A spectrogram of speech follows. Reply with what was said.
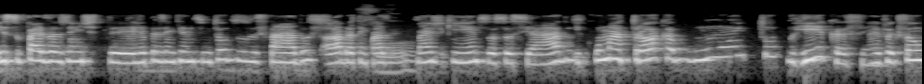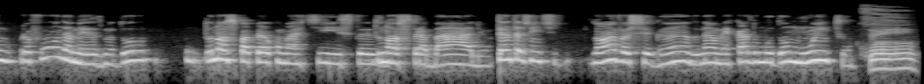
Isso faz a gente ter representantes em todos os estados. A Abra tem quase Sim. mais de 500 associados e com uma troca muito rica, assim, reflexão profunda mesmo do do nosso papel como artista, do nosso trabalho. Tanta gente nova chegando, né? O mercado mudou muito. Sim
